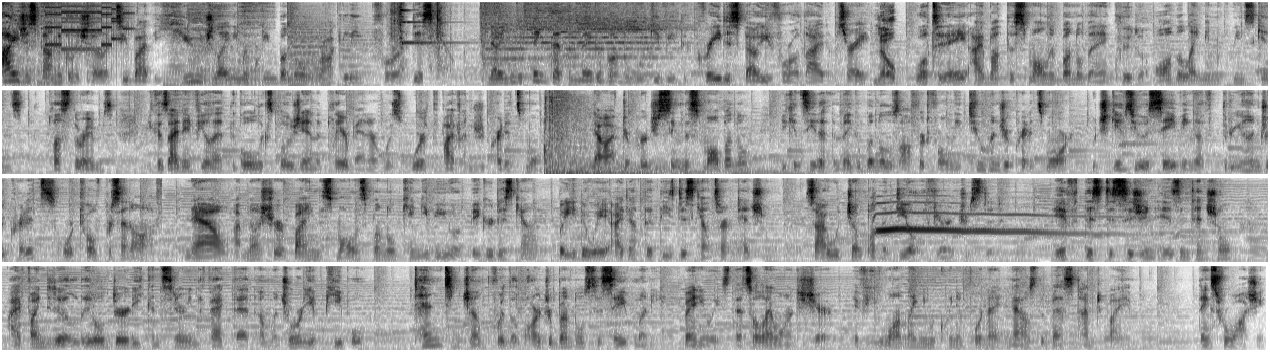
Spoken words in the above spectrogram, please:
I just found a glitch that lets you buy the huge Lightning McQueen bundle of Rocket League for a discount. Now you would think that the Mega Bundle will give you the greatest value for all the items, right? Nope. Well today I bought the smaller bundle that included all the Lightning McQueen skins, plus the rims, because I didn't feel that the gold explosion and the player banner was worth 500 credits more. Now after purchasing the small bundle, you can see that the Mega Bundle is offered for only 200 credits more, which gives you a saving of 300 credits or 12% off. Now, I'm not sure if buying the smallest bundle can give you a bigger discount, but either way I doubt that these discounts are intentional, so I would jump on the deal if you're interested. If this decision is intentional, I find it a little dirty considering the fact that a majority of people tend to jump for the larger bundles to save money. But anyways, that's all I wanted to share. If you want Lightning McQueen in Fortnite, now's the best time to buy him. Thanks for watching.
